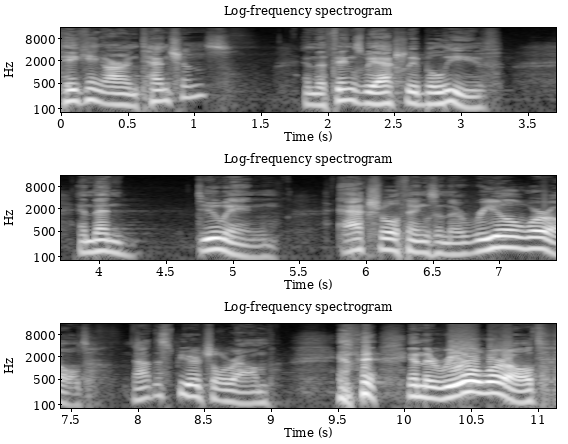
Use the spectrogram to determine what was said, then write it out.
taking our intentions and the things we actually believe, and then doing actual things in the real world, not the spiritual realm, in the, in the real world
